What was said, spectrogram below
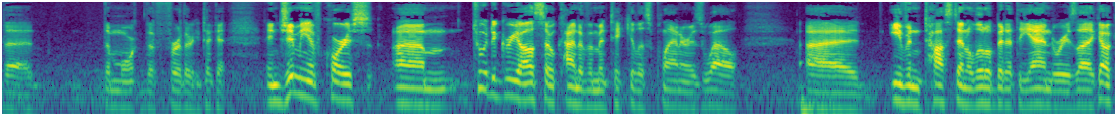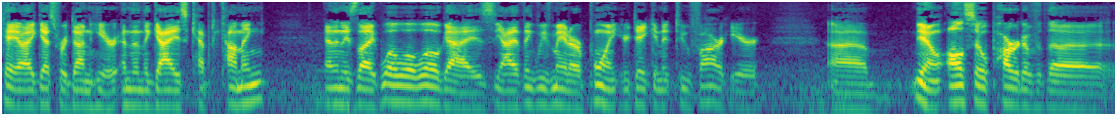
the the more the further he took it. And Jimmy, of course, um, to a degree, also kind of a meticulous planner as well. Uh, even tossed in a little bit at the end where he's like, "Okay, I guess we're done here," and then the guys kept coming, and then he's like, "Whoa, whoa, whoa, guys! Yeah, I think we've made our point. You're taking it too far here." Uh, you know, also part of the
